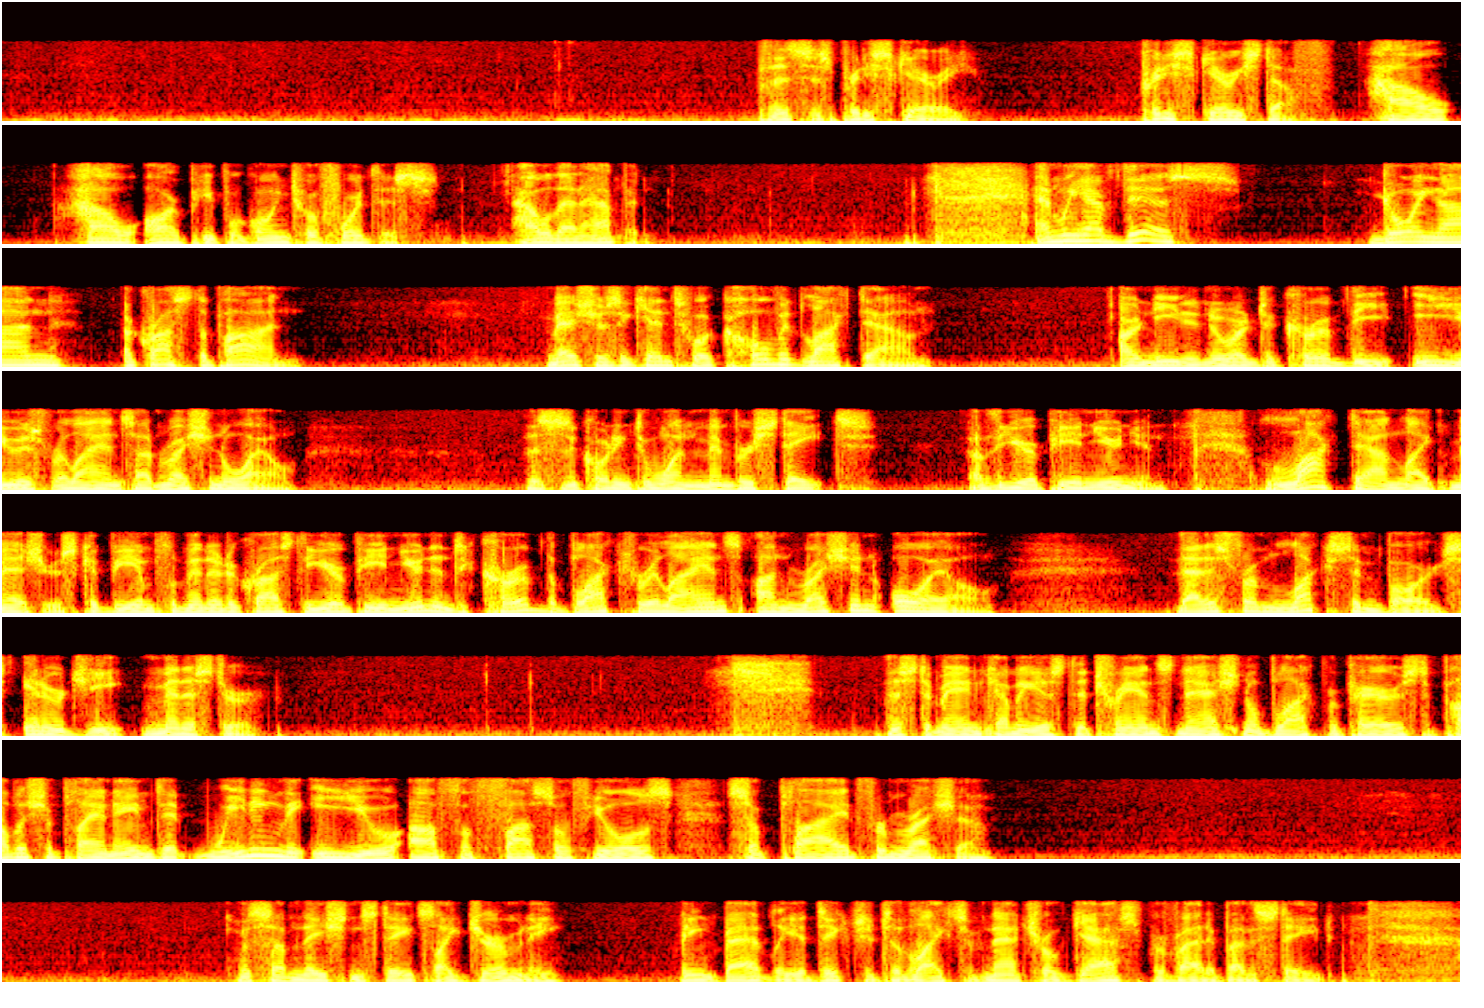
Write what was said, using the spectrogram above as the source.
This is pretty scary. Pretty scary stuff. How how are people going to afford this? How will that happen? And we have this going on across the pond. Measures akin to a COVID lockdown are needed in order to curb the EU's reliance on Russian oil. This is according to one member state of the European Union. Lockdown like measures could be implemented across the European Union to curb the bloc's reliance on Russian oil. That is from Luxembourg's energy minister. This demand coming as the transnational bloc prepares to publish a plan aimed at weaning the EU off of fossil fuels supplied from Russia. With some nation states like Germany being badly addicted to the likes of natural gas provided by the state.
